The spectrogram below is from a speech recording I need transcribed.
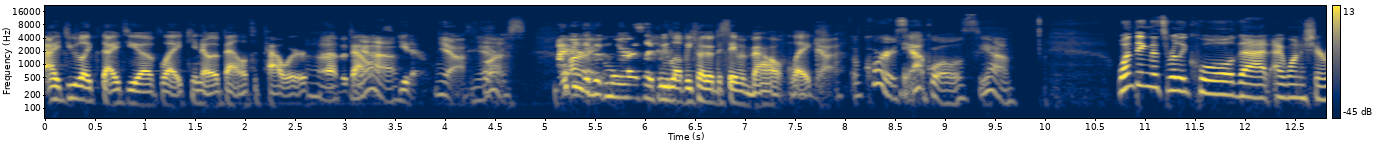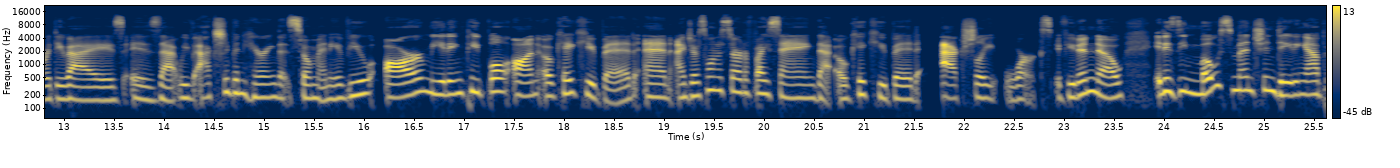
I do like the idea of like you know a balance of power, Uh-huh. um, a balance. Yeah. You know, yeah, of Yeah. course. I think All of it more as like we love each other the same amount. Like, Yeah. Of course, Yeah. equals. Yeah. One thing that's really cool that I want to share with you guys is that we've actually been hearing that so many of you are meeting people on OKCupid. And I just want to start off by saying that OKCupid actually works. If you didn't know, it is the most mentioned dating app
